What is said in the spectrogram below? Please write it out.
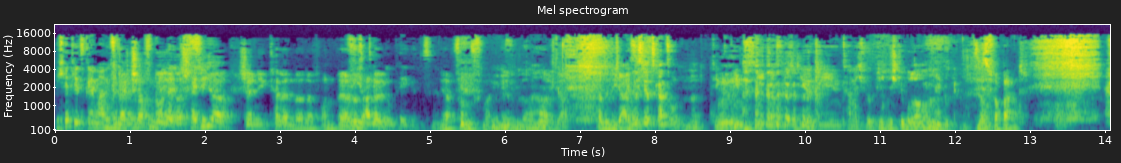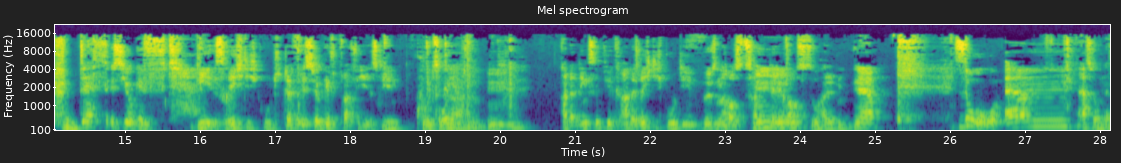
Ich hätte jetzt gerne mal Vielleicht schaffen wir ja das vier Jenny Kalender davon. Äh, das Vier alle. Ja, fünf meine ich. Aber egal. Also die, Die eine also ist jetzt ganz unten, ne? die lasse ich dir, die kann ich wirklich nicht gebrauchen. gut. Sie ist verbannt. Death is your gift. Die ist richtig gut. Death is your gift, Buffy ist die coolste Oh ja. Karte. Mhm. Allerdings sind wir gerade richtig gut, die Bösen aus Sunday Mhm. rauszuhalten. Ja. So, ähm, achso, eine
